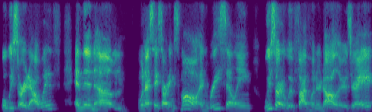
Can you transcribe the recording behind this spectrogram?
what we started out with. And then mm-hmm. um, when I say starting small and reselling, we started with $500, right?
